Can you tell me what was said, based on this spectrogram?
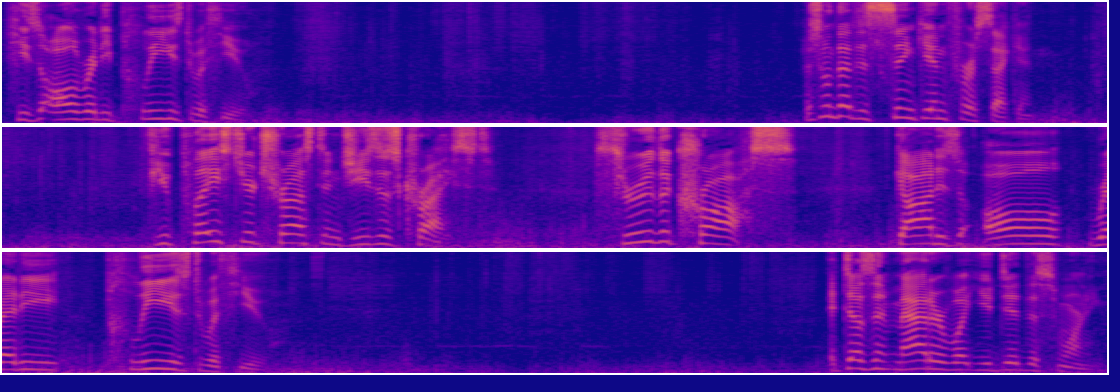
He's already pleased with you. I just want that to sink in for a second. If you've placed your trust in Jesus Christ through the cross, God is already pleased with you. It doesn't matter what you did this morning.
